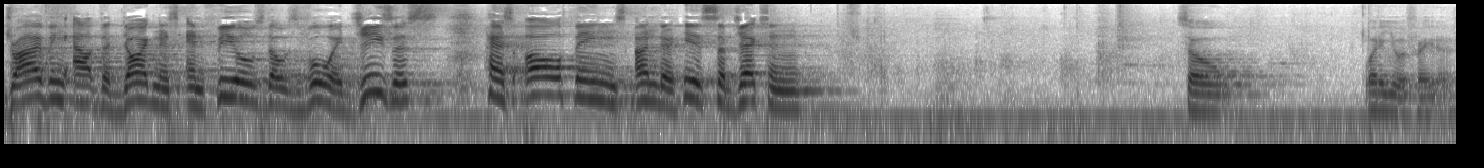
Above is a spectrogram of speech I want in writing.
driving out the darkness and fills those void. Jesus has all things under his subjection. So, what are you afraid of?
